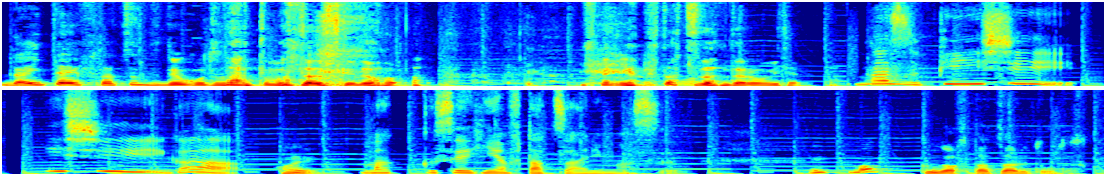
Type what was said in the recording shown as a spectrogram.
大体2つってどういうことだと思ったんですけど、何が2つなんだろうみたいまず PC PC がな。はい。Mac 製品は2つありますえ、Mac が2つあるってことですか？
